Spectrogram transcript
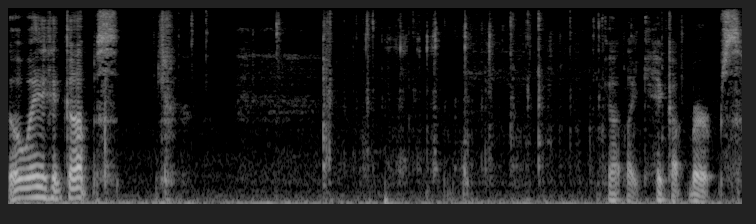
Go away, hiccups. Got like hiccup burps.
